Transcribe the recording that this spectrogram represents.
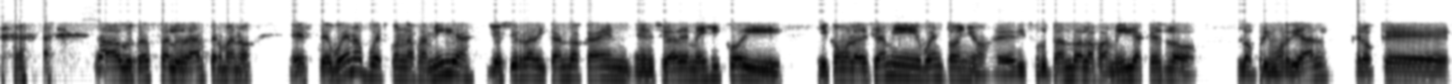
No, gustoso saludarte, hermano. Este, bueno, pues con la familia. Yo estoy radicando acá en, en Ciudad de México y, y como lo decía mi buen Toño, eh, disfrutando a la familia, que es lo, lo primordial. Creo que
